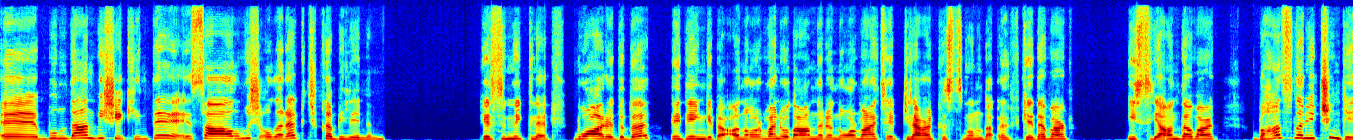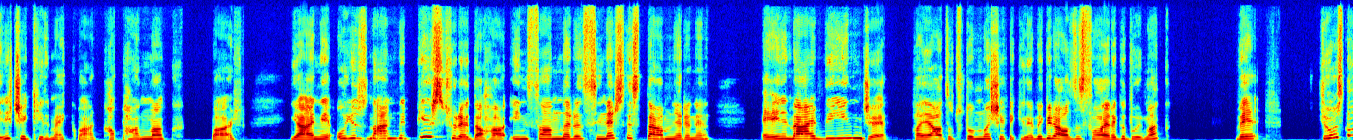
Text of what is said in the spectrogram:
e, bundan bir şekilde sağlamış olarak çıkabilelim. Kesinlikle. Bu arada da dediğin gibi anormal olanlara normal tepkiler kısmında öfke de var, isyan da var. Bazıları için geri çekilmek var, kapanmak var. Yani o yüzden de bir süre daha insanların sinir sistemlerinin el verdiğince hayata tutunma şekillerine biraz da saygı duymak ve gözlem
